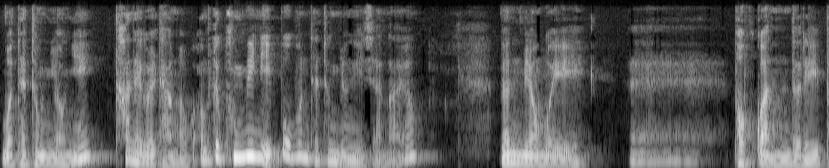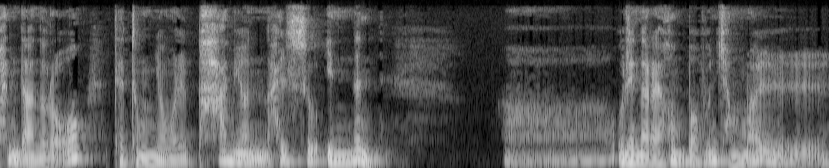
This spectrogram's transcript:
뭐 대통령이 탄핵을 당하고 아무튼 국민이 뽑은 대통령이잖아요. 몇 명의 에, 법관들의 판단으로 대통령을 파면할 수 있는 어, 우리나라의 헌법은 정말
